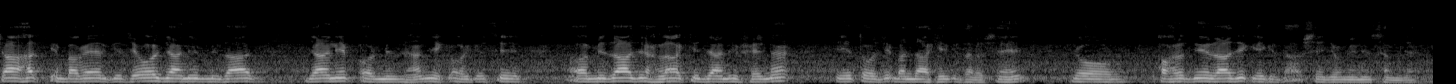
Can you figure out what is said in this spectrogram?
چاہت کے بغیر کسی اور جانب، مزاج جانب اور مزانی اور کسی، اور مزاج اخلاق کی جانب پھیرنا یہ توضیع بنداخیر کی طرف سے ہے، جو فخر الدین راضی کی کتاب سے جو میں نے سمجھا۔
